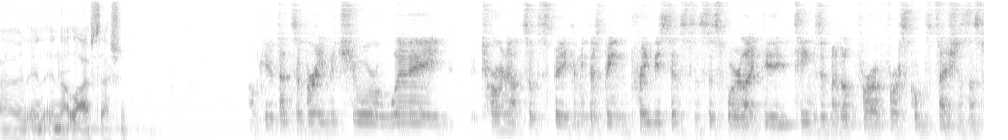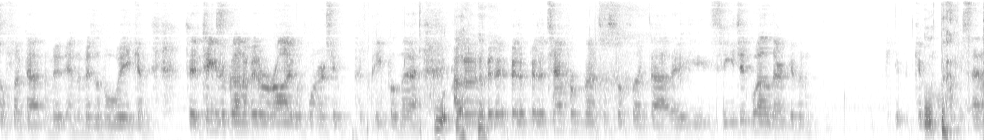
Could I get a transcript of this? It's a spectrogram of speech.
uh, in, in that live session. Okay, that's a very mature way turnout, so to speak. I mean, there's been previous instances where like the teams have met up for for scrum sessions and stuff like that in the, in the middle of a week, and the things have gone a bit awry with one or two people there having a bit, of, bit, of, bit of temperament and stuff like that. So you did well there, given. given what you said.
